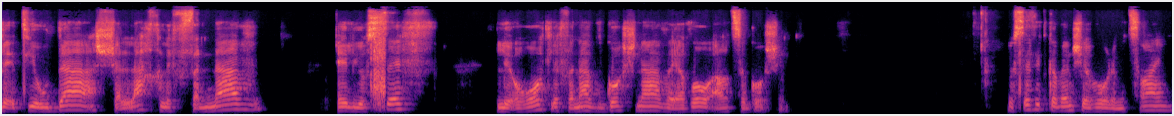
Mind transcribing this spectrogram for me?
ואת יהודה שלח לפניו אל יוסף לאורות לפניו גושנה ויבואו ארצה גושן. יוסף התכוון שיבואו למצרים,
